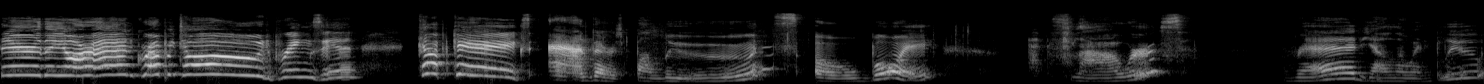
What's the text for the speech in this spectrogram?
There they are, and Grumpy Toad brings in cupcakes, and there's balloons, oh boy, and flowers, red, yellow, and blue,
